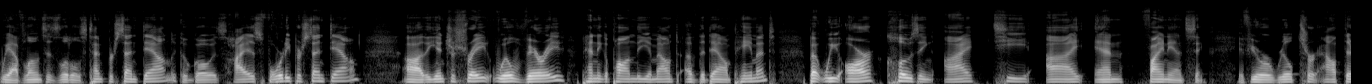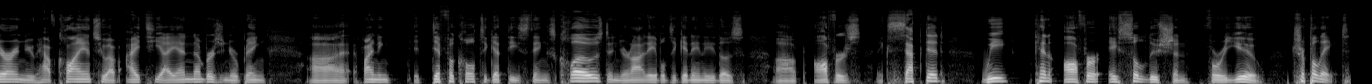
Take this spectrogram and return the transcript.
We have loans as little as 10% down. It could go as high as 40% down. Uh, the interest rate will vary depending upon the amount of the down payment, but we are closing ITIN financing. If you're a realtor out there and you have clients who have ITIN numbers and you're being uh, finding it difficult to get these things closed and you're not able to get any of those uh, offers accepted, we can offer a solution for you. 888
